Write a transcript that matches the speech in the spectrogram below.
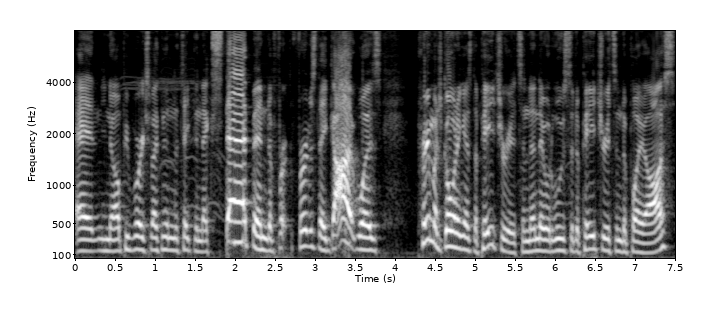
And, you know, people were expecting them to take the next step. And the furthest they got was pretty much going against the Patriots, and then they would lose to the Patriots in the playoffs.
